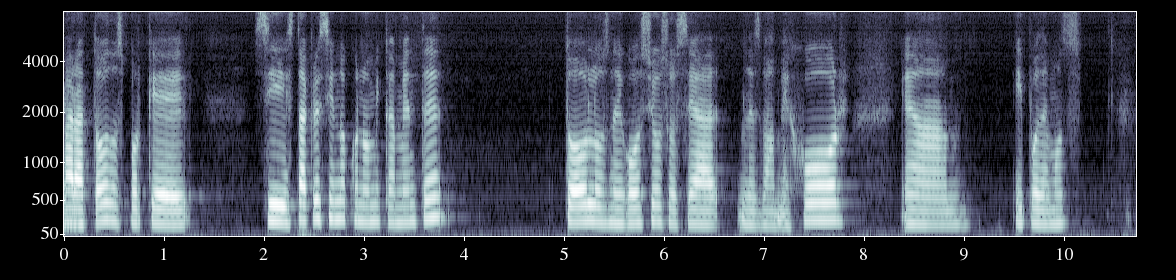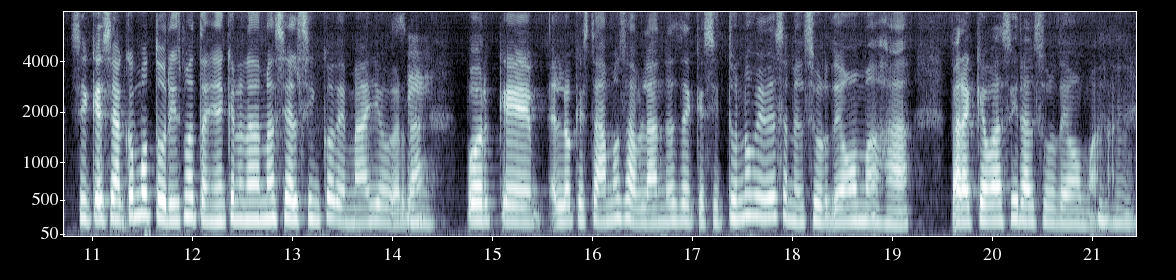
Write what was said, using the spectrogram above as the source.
para todos, porque si está creciendo económicamente, todos los negocios, o sea, les va mejor y podemos, Sí, que sea como turismo también, que no nada más sea el 5 de mayo, ¿verdad? Sí. Porque lo que estábamos hablando es de que si tú no vives en el sur de Omaha, ¿para qué vas a ir al sur de Omaha? Uh,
